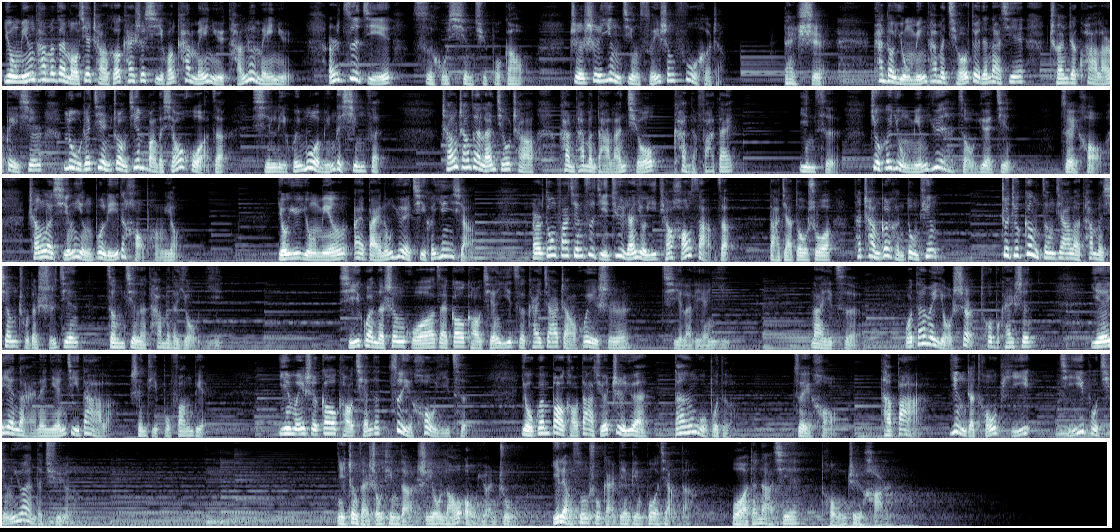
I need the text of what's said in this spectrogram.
永明他们在某些场合开始喜欢看美女、谈论美女，而自己似乎兴趣不高，只是应景随声附和着。但是。看到永明他们球队的那些穿着跨栏背心露着健壮肩膀的小伙子，心里会莫名的兴奋，常常在篮球场看他们打篮球，看得发呆，因此就和永明越走越近，最后成了形影不离的好朋友。由于永明爱摆弄乐器和音响，尔东发现自己居然有一条好嗓子，大家都说他唱歌很动听。这就更增加了他们相处的时间，增进了他们的友谊。习惯的生活在高考前一次开家长会时起了涟漪。那一次，我单位有事儿脱不开身，爷爷奶奶年纪大了，身体不方便。因为是高考前的最后一次，有关报考大学志愿耽误不得。最后，他爸硬着头皮。极不情愿的去了。你正在收听的是由老藕原著、一辆松鼠改编并播讲的《我的那些同志孩儿》。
